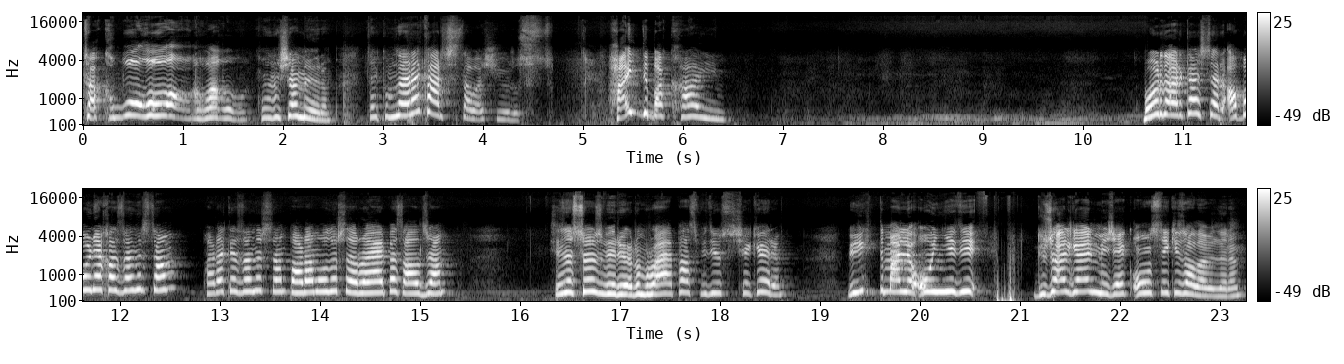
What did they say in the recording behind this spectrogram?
takım konuşamıyorum. Takımlara karşı savaşıyoruz. Haydi bakayım. Bu arada arkadaşlar abone kazanırsam, para kazanırsam, param olursa Royal Pass alacağım. Size söz veriyorum Royal Pass videosu çekerim. Büyük ihtimalle 17 güzel gelmeyecek. 18 alabilirim.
